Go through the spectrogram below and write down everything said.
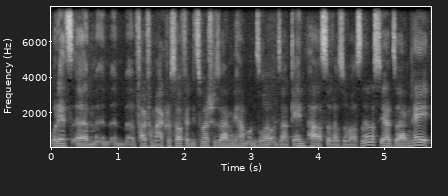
Oder jetzt ähm, im, im, Fall von Microsoft, wenn die zum Beispiel sagen, wir haben unsere, unser Game Pass oder sowas, ne? dass die halt sagen, hey,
